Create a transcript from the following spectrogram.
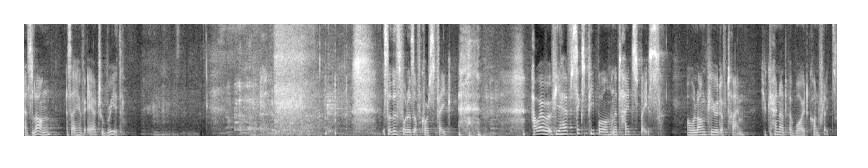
as long as I have air to breathe. so this photo is, of course, fake. However, if you have six people in a tight space over a long period of time, you cannot avoid conflicts.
